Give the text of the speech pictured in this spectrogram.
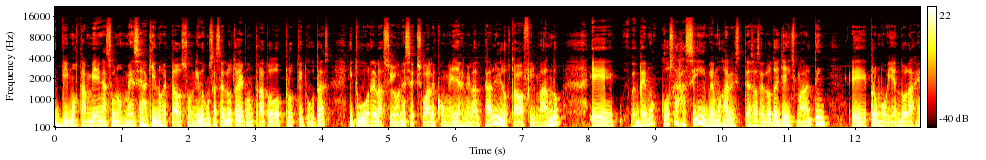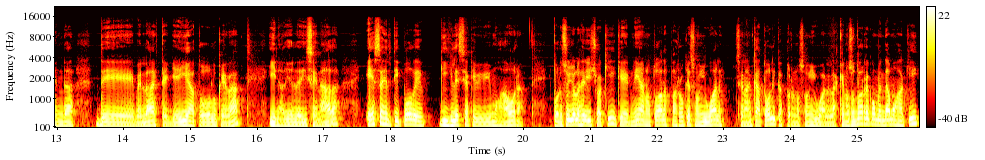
Vimos también hace unos meses aquí en los Estados Unidos un sacerdote que contrató dos prostitutas y tuvo relaciones sexuales con ellas en el altar y lo estaba filmando. Eh, vemos cosas así, vemos al, sacerdote James Martin eh, promoviendo la agenda de ¿verdad? Este gay a todo lo que da y nadie le dice nada. Ese es el tipo de iglesia que vivimos ahora. Por eso yo les he dicho aquí que, mira, no todas las parroquias son iguales. Serán católicas, pero no son iguales. Las que nosotros recomendamos aquí,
